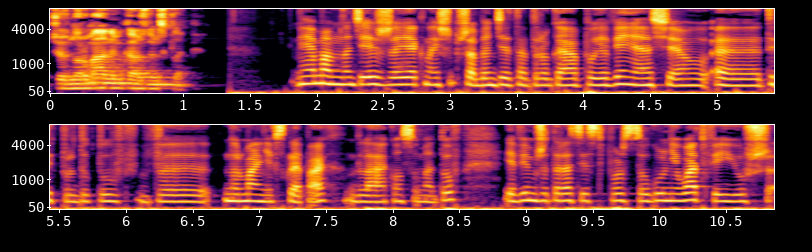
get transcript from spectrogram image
czy w normalnym każdym sklepie. Ja mam nadzieję, że jak najszybsza będzie ta droga pojawienia się e, tych produktów w, normalnie w sklepach dla konsumentów. Ja wiem, że teraz jest w Polsce ogólnie łatwiej już e,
